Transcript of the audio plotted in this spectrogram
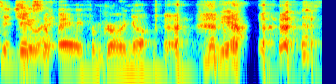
ton into it. away from growing up. Yeah.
